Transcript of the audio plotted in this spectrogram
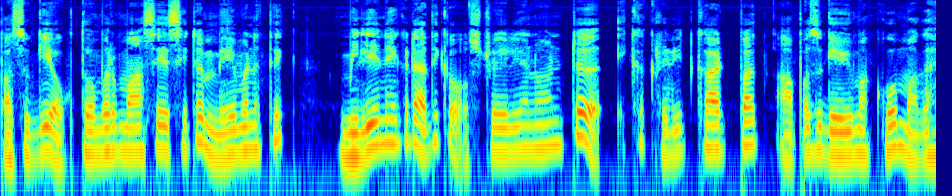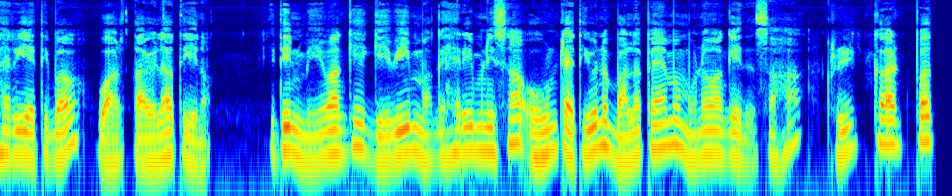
පසුගේ ඔක්තෝබර් මාසයේ සිට මේ වනතෙක් මිලියනයකට අධික ඔස්ට්‍රේලියනුවන්ට එක ක්‍රඩිට් කාඩ් පත් අපසු ගෙවීමක් හෝ මගහැරී ඇති බව වාර්තා වෙලා තියෙනවා. ඉතින් මේ වගේ ගෙවීම් මගහැරීම නිසා ඔවුන්ට ඇතිවන බලපෑම මොනවගේද සහ ක්‍රඩිට් කාඩ් පත්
